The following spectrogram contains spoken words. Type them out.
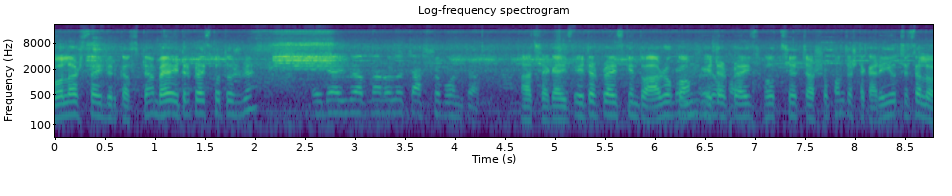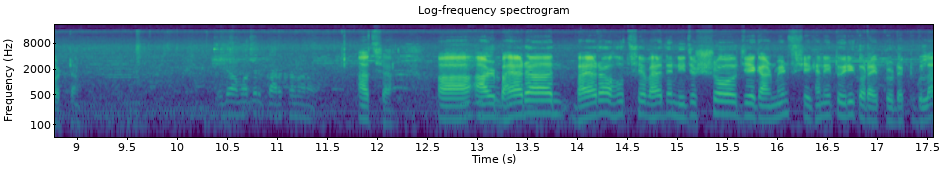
গলার সাইডের কাজটা। ভাই এটার প্রাইস কত আসবে? এটা আসবে আপনার হলো চারশো পঞ্চাশ। আচ্ছা গাইজ এটার প্রাইস কিন্তু আরও কম। এটার প্রাইস হচ্ছে চারশো পঞ্চাশ টাকা আর এই হচ্ছে সালোয়ারটা। এটা আমাদের কারখানা আচ্ছা আর ভাইয়ারা ভাইয়ারা হচ্ছে ভাইয়াদের নিজস্ব যে গার্মেন্টস সেখানেই তৈরি করা এই প্রোডাক্টগুলো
